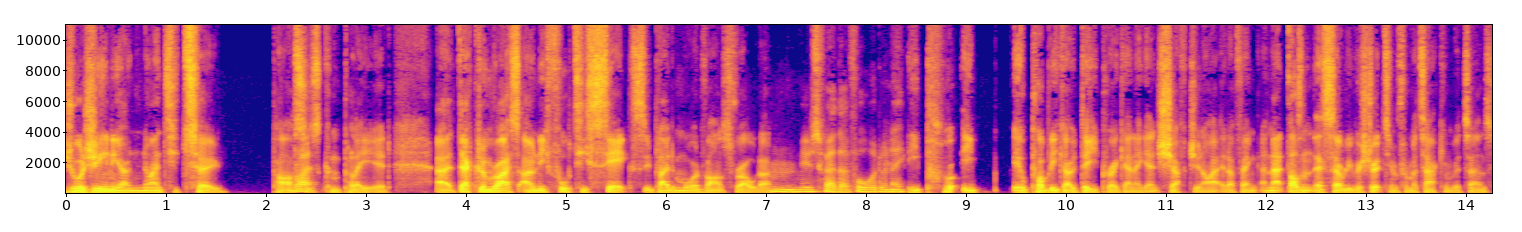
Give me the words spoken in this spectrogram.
Jorginho, 92 passes Right. completed. Uh, Declan Rice, only 46. He played a more advanced role, though. Mm, he was further forward, wasn't he? He, pr- he He'll probably go deeper again against Sheffield United, I think, and that doesn't necessarily restrict him from attacking returns.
